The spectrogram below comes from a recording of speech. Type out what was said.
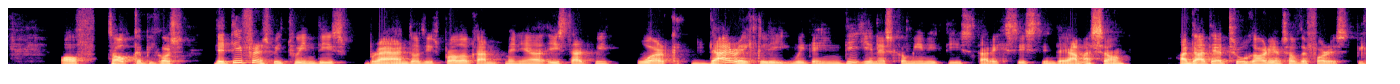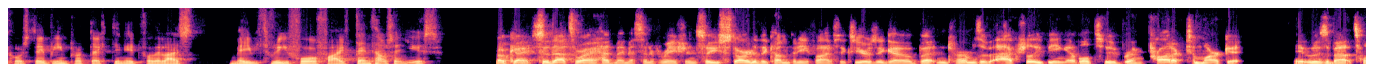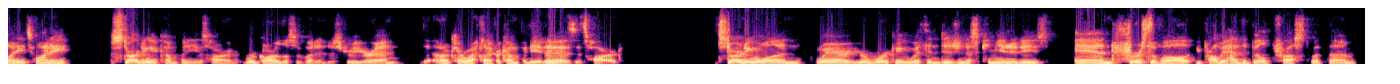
of talk because the difference between this brand or this product and many other is that we work directly with the indigenous communities that exist in the Amazon and that they're true guardians of the forest because they've been protecting it for the last maybe three, four, five, ten thousand years. Okay, so that's where I had my misinformation. So you started the company five, six years ago, but in terms of actually being able to bring product to market, it was about 2020. Starting a company is hard, regardless of what industry you're in. I don't care what type of company it is, it's hard. Starting one where you're working with indigenous communities, and first of all, you probably had to build trust with them.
